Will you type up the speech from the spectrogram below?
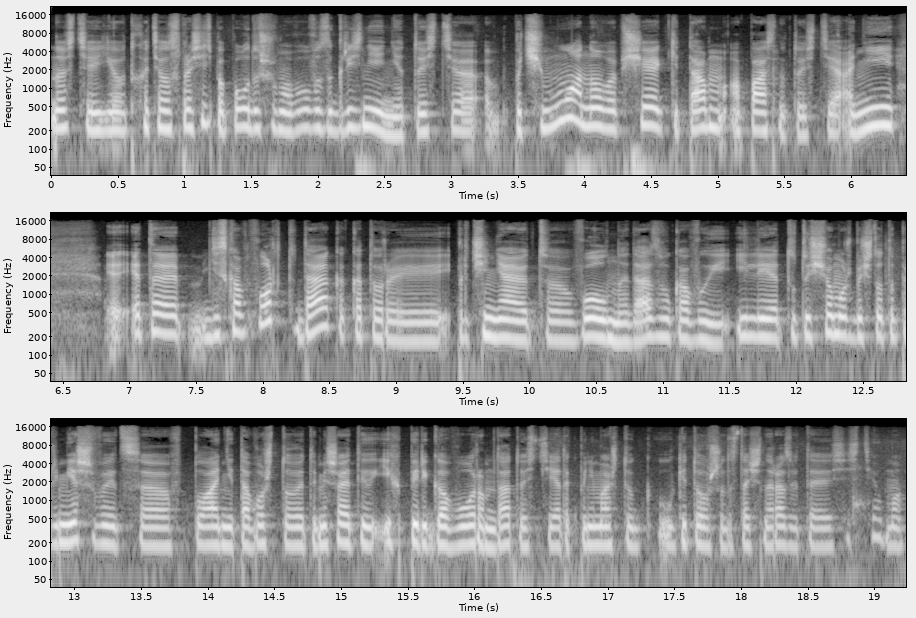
Настя, я вот хотела спросить по поводу шумового загрязнения. То есть э, почему оно вообще китам опасно? То есть они... Э, это дискомфорт, да, который причиняют э, волны да, звуковые? Или тут еще, может быть, что-то примешивается в плане того, что это мешает их переговорам? Да? То есть я так понимаю, что у китов же достаточно развитая система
